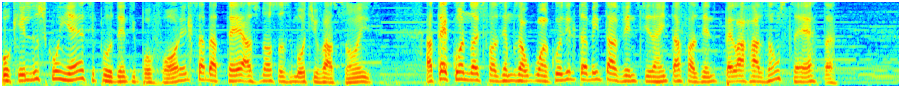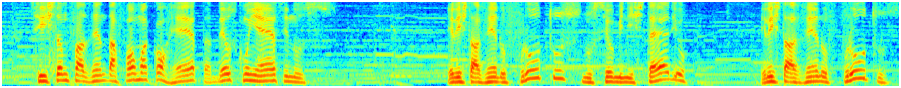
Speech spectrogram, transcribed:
porque ele nos conhece por dentro e por fora, ele sabe até as nossas motivações. Até quando nós fazemos alguma coisa, ele também está vendo se a gente está fazendo pela razão certa, se estamos fazendo da forma correta. Deus conhece-nos. Ele está vendo frutos no seu ministério, ele está vendo frutos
